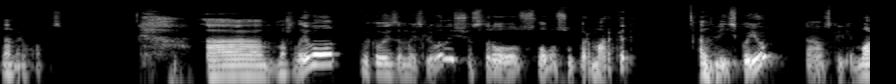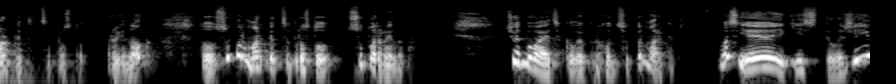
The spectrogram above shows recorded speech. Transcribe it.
на нерухомість. А можливо, ви колись замислювали, що слово супермаркет англійською, а оскільки маркет це просто ринок, то супермаркет це просто суперринок. Що відбувається, коли ви приходите в супермаркет? У вас є якісь стележі,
